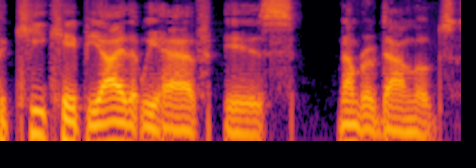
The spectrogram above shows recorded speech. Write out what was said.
the key KPI that we have is number of downloads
